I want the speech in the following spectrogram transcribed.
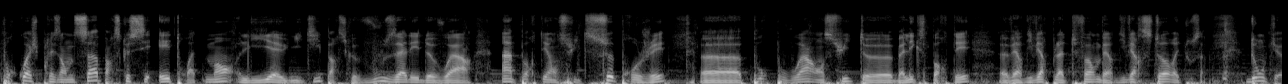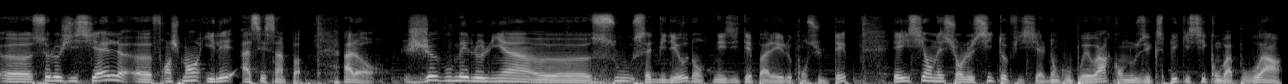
pourquoi je présente ça? Parce que c'est étroitement lié à Unity parce que vous allez devoir importer ensuite ce projet euh, pour pouvoir ensuite euh, bah, l'exporter euh, vers diverses plateformes, vers divers stores et tout ça. Donc ce logiciel, franchement, il est assez sympa. Alors, je vous mets le lien euh, sous cette vidéo, donc n'hésitez pas à aller le consulter. Et ici, on est sur le site officiel. Donc vous pouvez voir qu'on nous explique ici qu'on va pouvoir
